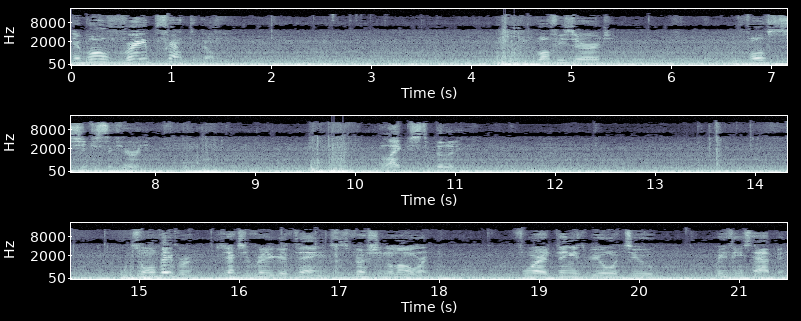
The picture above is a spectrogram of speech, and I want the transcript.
they're both very practical. Both reserved, Folks seek security, like stability. So on paper, it's actually really good things, especially in the long run, for things to be able to make things happen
